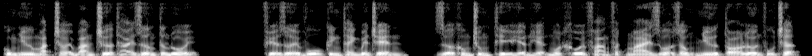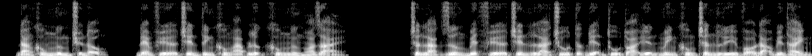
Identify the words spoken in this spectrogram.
cùng như mặt trời ban trưa thái dương tương đối. Phía dưới vũ kinh thành bên trên, giữa không trung thì hiện hiện một khối phảng phất mai rùa giống như to lớn phụ trận, đang không ngừng chuyển động, đem phía trên tinh không áp lực không ngừng hóa giải. Trần Lạc Dương biết phía trên là Chu Tức Điện thủ tọa Yến Minh không chân lý võ đạo biến thành.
